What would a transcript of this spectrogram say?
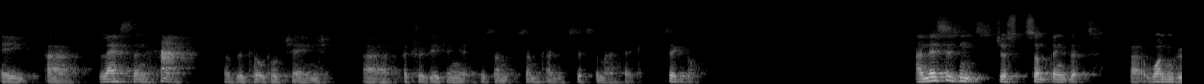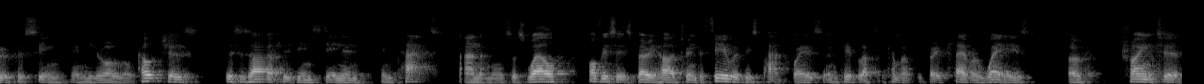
a uh, less than half of the total change, uh, attributing it to some, some kind of systematic signal. And this isn't just something that uh, one group has seen in neuronal cultures. This has actually been seen in intact animals as well. Obviously, it's very hard to interfere with these pathways and people have to come up with very clever ways of trying to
